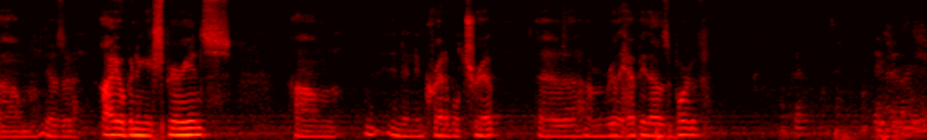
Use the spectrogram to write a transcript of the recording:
Um, it was an eye-opening experience um, and an incredible trip that uh, I'm really happy that I was a part of. Listening.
